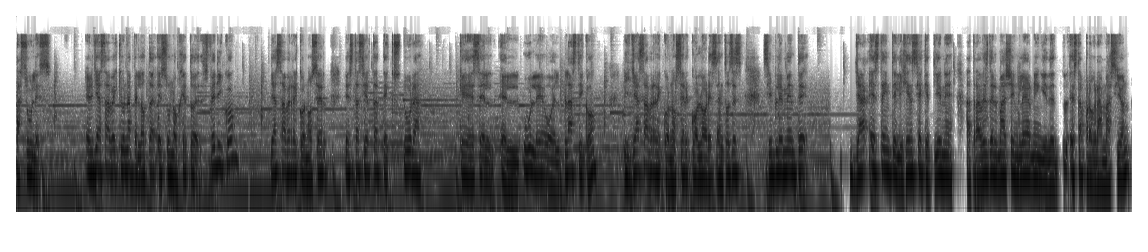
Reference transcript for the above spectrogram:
azules. Él ya sabe que una pelota es un objeto esférico, ya sabe reconocer esta cierta textura que es el, el hule o el plástico y ya sabe reconocer colores. Entonces, simplemente ya esta inteligencia que tiene a través del machine learning y de esta programación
